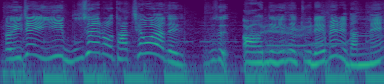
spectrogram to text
너 이제 이 무쇠로 다 채워야 돼. 무쇠. 아 근데 얘네 좀 레벨이 낮네.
